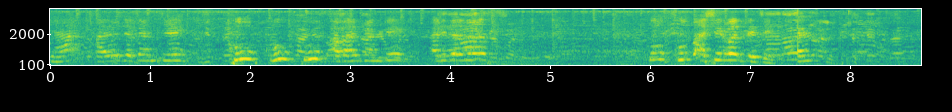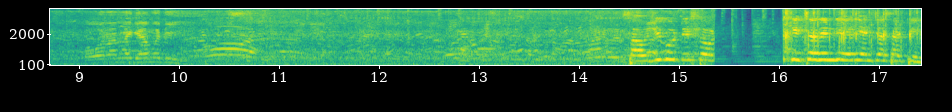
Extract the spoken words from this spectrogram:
ह्या आयोजकांचे खूप खूप खूप आभार मानते आणि त्यांना खूप खूप आशीर्वाद देते. पवारांना घ्या मधी. सावजी गुटी टीचर इंडियर यांच्यासाठी.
